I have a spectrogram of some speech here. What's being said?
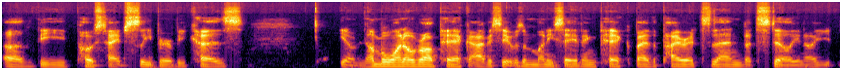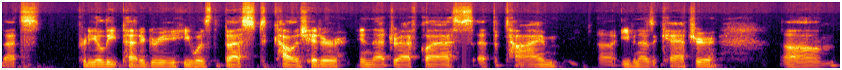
of the post hype sleeper because, you know, number one overall pick. Obviously, it was a money saving pick by the Pirates then, but still, you know, that's pretty elite pedigree. He was the best college hitter in that draft class at the time, uh, even as a catcher. Um,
